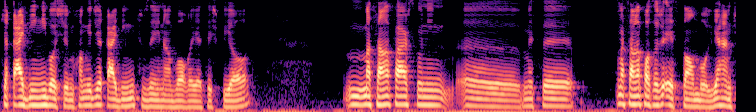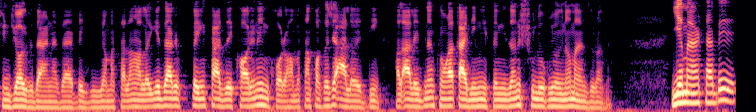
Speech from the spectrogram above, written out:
که قدیمی باشه. می‌خوام یه جای قدیمی تو ذهنم واقعیتش بیاد. مثلا فرض کنین مثل مثلا پاساژ استانبول یه همچین جایی رو در نظر بگیر یا مثلا حالا یه ذره به این فضای کاری نمی‌خوره ها مثلا پاساژ علایالدین حالا علایالدین هم که اونقدر قدیمی نیست به میزان شلوغی و اینا منظورمه. یه مرتبه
